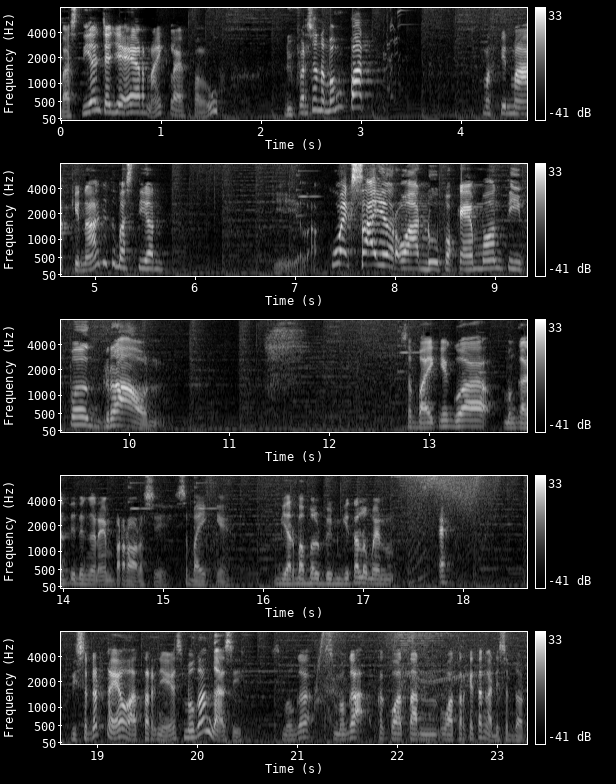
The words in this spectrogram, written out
Bastian CJR naik level. Uh, defense nambah 4. Makin-makin aja tuh Bastian. Gila. Quagsire. Waduh, Pokemon tipe ground. Sebaiknya gue mengganti dengan Emperor sih, sebaiknya. Biar Bubble Beam kita lumayan... Eh, disedot nggak ya waternya ya? Semoga nggak sih. Semoga semoga kekuatan water kita nggak disedot.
